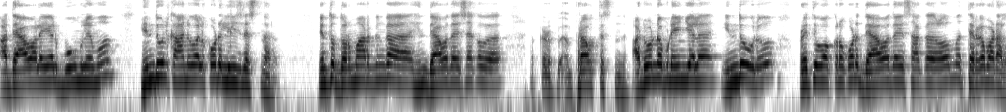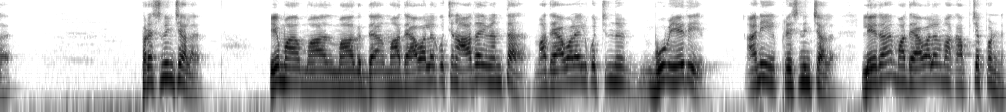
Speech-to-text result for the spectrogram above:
ఆ దేవాలయాల భూములేమో హిందువులు కాని వాళ్ళు కూడా లీజులు ఇస్తున్నారు. ఇంత దుర్మార్గంగా దేవాదాయ శాఖ అక్కడ ప్రవర్తిస్తుంది. అటువంటిప్పుడు ఏం చేయాలి? హిందువులు ప్రతి ఒక్కరు కూడా దేవాదాయ శాఖలో తిరగబడాలి. ప్రశ్నించాలి. ఏ మా మా మా దే- మా దేవాలయాలకు వచ్చిన ఆదాయం ఎంత? మా దేవాలయాలకు వచ్చిన భూమి ఏది? అని ప్రశ్నించాలి. లేదా మా దేవాలయాలు మాకు అప్పచెప్పండి.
